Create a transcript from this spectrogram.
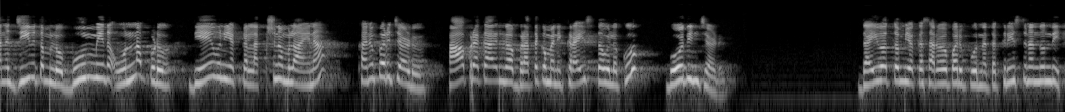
తన జీవితంలో భూమి మీద ఉన్నప్పుడు దేవుని యొక్క లక్షణములు ఆయన కనుపరిచాడు. ఆ ప్రకారంగా బ్రతకమని క్రైస్తవులకు బోధించాడు. దైవత్వం యొక్క సర్వపరిపూర్ణత క్రీస్తునందుంది.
